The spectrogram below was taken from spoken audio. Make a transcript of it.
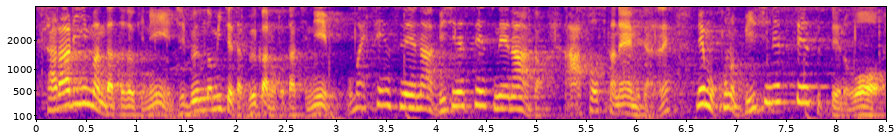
サラリーマンだった時に自分の見てた部下の子たちに「お前センスねえなビジネスセンスねえな」と「ああそうっすかね」みたいなね。でもこのビジネスセンスっていうのを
